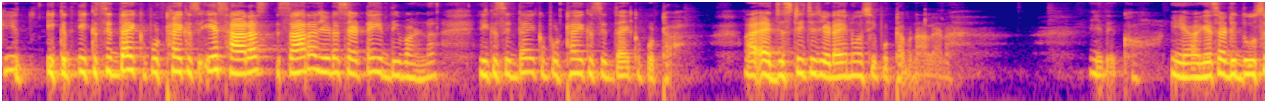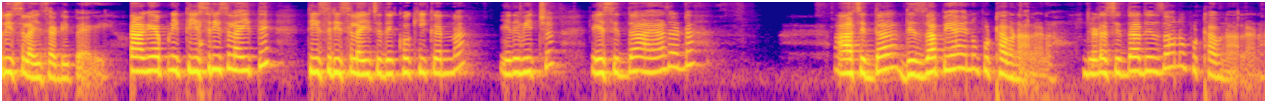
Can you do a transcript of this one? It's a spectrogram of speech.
ਕਿ ਇੱਕ ਇੱਕ ਸਿੱਧਾ, ਇੱਕ ਪੁੱਠਾ, ਇੱਕ ਇਹ ਸਾਰਾ ਸਾਰਾ ਜਿਹੜਾ ਸੈੱਟ ਹੈ, ਇਦਾਂ ਹੀ ਬਣਨਾ। ਇੱਕ ਸਿੱਧਾ, ਇੱਕ ਪੁੱਠਾ, ਇੱਕ ਸਿੱਧਾ, ਇੱਕ ਪੁੱਠਾ। ਆ ਐਜ ਸਟਿਚ ਜਿਹੜਾ ਇਹਨੂੰ ਅਸੀਂ ਪੁੱਠਾ ਬਣਾ ਲੈਣਾ। ਇਹ ਦੇਖੋ, ਇਹ ਆ ਗਿਆ ਸਾਡੀ ਦੂਸਰੀ ਸਿਲਾਈ ਸਾਡੀ ਪੈ ਗਈ। ਆ ਗਏ ਆਪਣੀ ਤੀਸਰੀ ਸਿਲਾਈ ਤੇ। ਤੀਸਰੀ ਸਿਲਾਈ 'ਚ ਦੇਖੋ ਕੀ ਕਰਨਾ। ਇਹਦੇ ਵਿੱਚ ਇਹ ਸਿੱਧਾ ਆਇਆ ਸਾਡਾ। ਆ ਸਿੱਧਾ ਦਿਸਦਾ ਪਿਆ, ਇਹਨੂੰ ਪੁੱਠਾ ਬਣਾ ਲੈਣਾ। ਜਿਹੜਾ ਸਿੱਧਾ ਦਿਸਦਾ, ਉਹਨੂੰ ਪੁੱਠਾ ਬਣਾ ਲੈਣਾ।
